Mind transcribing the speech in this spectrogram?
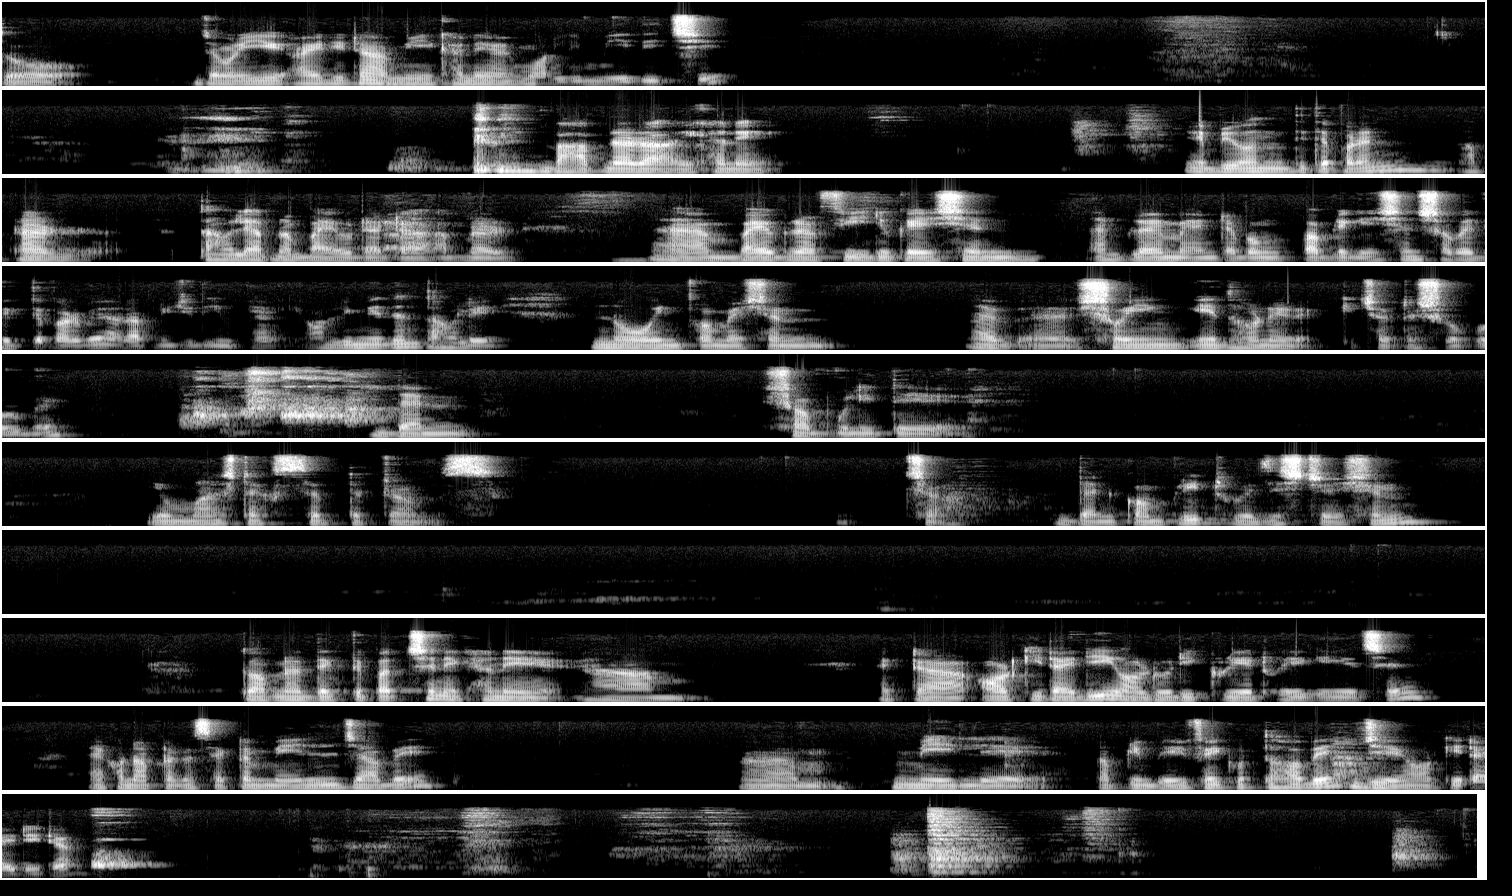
তো যেমন এই আইডিটা আমি এখানে অনলি মি দিচ্ছি। বা আপনারা এখানে এভরিওয়ান দিতে পারেন। আপনার, তাহলে আপনার বায়োডাটা আপনার বায়োগ্রাফি এডুকেশন এমপ্লয়মেন্ট এবং পাবলিকেশন সবাই দেখতে পারবে। আর আপনি যদি অনলি মে দেন, তাহলে নো ইনফরমেশন শোয়িং এ ধরনের কিছু একটা শো করবে। Then সবগুলিতে you must accept the terms. আচ্ছা then complete registration. তো আপনারা দেখতে পাচ্ছেন এখানে একটা অর্কিড আইডি অলরেডি ক্রিয়েট হয়ে গিয়েছে। এখন আপনার কাছে একটা মেল যাবে। মেইলে আপনি ভেরিফাই করতে হবে যে অর্কিড আইডিটা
